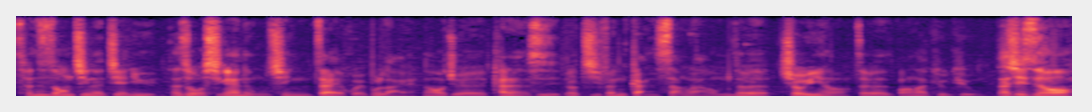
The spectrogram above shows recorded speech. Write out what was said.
陈志忠进了监狱，但是我心爱的母亲再也回不来。那我觉得看的是有几分感伤啦。我们这个邱毅哈，这个帮他 QQ。那其实哦，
